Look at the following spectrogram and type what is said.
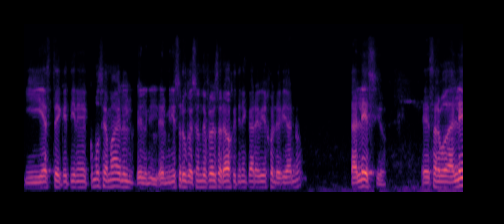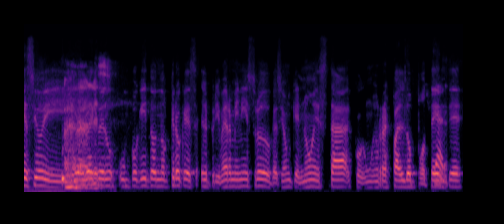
Y este que tiene, ¿cómo se llama el, ministro de Educación de Flores Arados que tiene cara de viejo lesbiano? D'Alessio. Eh, salvo D'Alessio y, ah, el Wexler un poquito, no creo que es el primer ministro de Educación que no está con un respaldo potente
